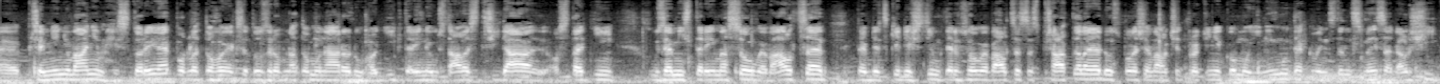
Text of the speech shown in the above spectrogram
eh, přeměňováním historie podle toho, jak se to zrovna tomu národu hodí, který neustále střídá ostatní území, s kterými jsou ve válce, tak vždycky, když s tím, kteří jsou ve válce, se zpřátelé a jdou společně válčit proti někomu jinému, tak Winston Smith a další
